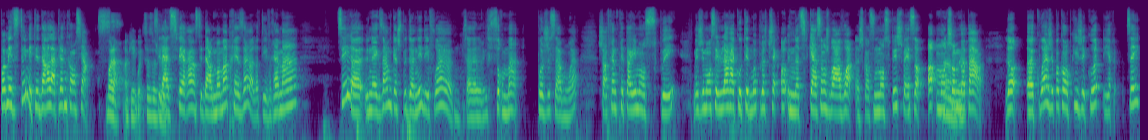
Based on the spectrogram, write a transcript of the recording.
Pas méditer, mais tu es dans la pleine conscience. Voilà, OK, oui, c'est ça. C'est la différence. C'est dans le moment présent. Là, tu es vraiment. Tu sais, euh, un exemple que je peux donner, des fois, ça arrive sûrement pas juste à moi. Je suis en train de préparer mon souper mais j'ai mon cellulaire à côté de moi, puis là, je check, oh, une notification, je vais avoir. Je continue mon souper, je fais ça. Ah, mon ah, chum me parle. Là, euh, quoi, j'ai pas compris, j'écoute, tu sais.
